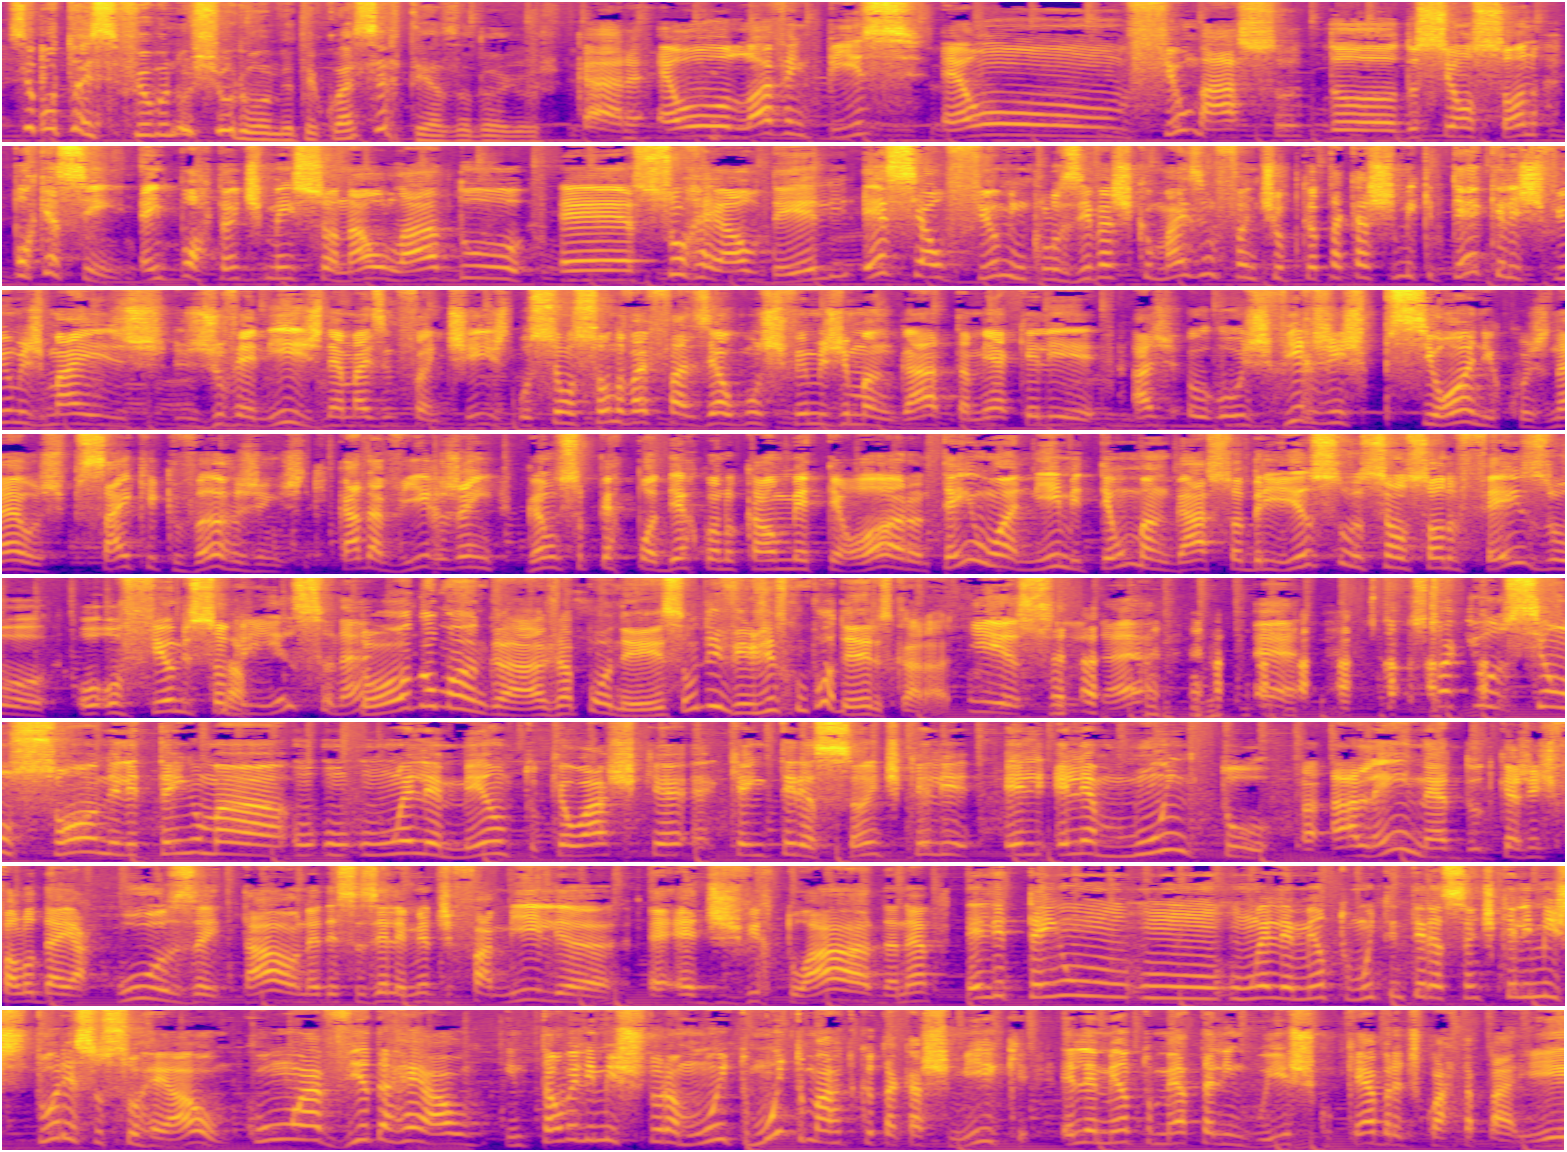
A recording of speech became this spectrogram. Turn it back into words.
Você botou esse filme no churume, eu tenho quase certeza, Douglas. Cara, é o Love and Peace, é um filmaço do, do Sion Sono, porque assim, é importante mencionar o lado é, surreal dele. Esse é o filme, inclusive, acho que o mais infantil, porque o Takashi Miike tem aqueles filmes mais juvenis, né, mais infantis. O Sion Sono vai fazer alguns filmes de mangá também, aquele as, os virgens psionicos, né, os Psychic Virgins, que cada virgem ganha um superpoder quando cai um meteoro. Tem um anime, tem um mangá sobre isso, o Sion Sono fez o, o, o filme sobre Não, isso, né? Todo mangá japonês são de virgens com poderes, caralho. Isso, né? é. Só, só que o Sion Sono, ele tem uma, um, um, elemento que eu acho que é, que é interessante, que ele, ele, ele é muito, além, né, do que a gente falou da Yakuza e tal, né, desses elementos de família é, é desvirtuada, né, ele tem um, um, um, elemento muito interessante que ele mistura esse surreal com a vida real. Então ele mistura muito, muito mais do que o Takashi Miike, elemento metalinguístico, quebra de quarta parede,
